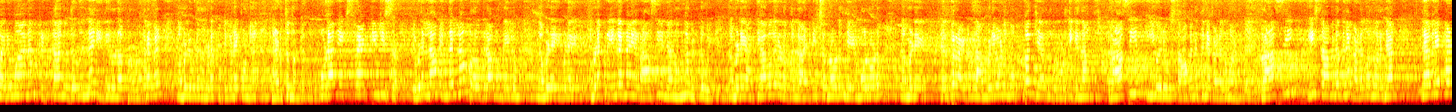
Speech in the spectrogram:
വരുമാനം കിട്ടാൻ ഉതകുന്ന രീതിയിലുള്ള പ്രവർത്തനങ്ങൾ നമ്മളിവിടെ നമ്മുടെ കുട്ടികളെ കൊണ്ട് നടത്തുന്നുണ്ട്. കൂടാതെ എക്സ്ട്രാ ആക്ടിവിറ്റീസ് എവിടെല്ലാം എന്തെല്ലാം പ്രോഗ്രാം ഉണ്ടെങ്കിലും നമ്മുടെ ഇവിടെ നമ്മുടെ പ്രിയങ്കരനായ റാസിയെ ഞാൻ ഒന്ന് വിട്ടുപോയി. നമ്മുടെ അധ്യാപകരോടൊപ്പം ലാൽ ടീച്ചറിനോടും ജയമോളോടും നമ്മുടെ ഹെൽപ്പറായിട്ടുള്ള അമ്പളിയോടും ഒപ്പം ചേർന്ന് പ്രവർത്തിക്കുന്ന റാസിയും ഈ ഒരു സ്ഥാപനത്തിന്റെ ഘടകമാണ്. റാസി ഈ സ്ഥാപനത്തിന്റെ ഘടകം എന്ന് പറഞ്ഞാൽ എല്ലാവരെക്കാൾ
